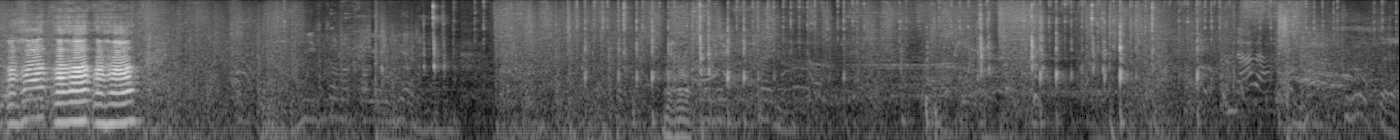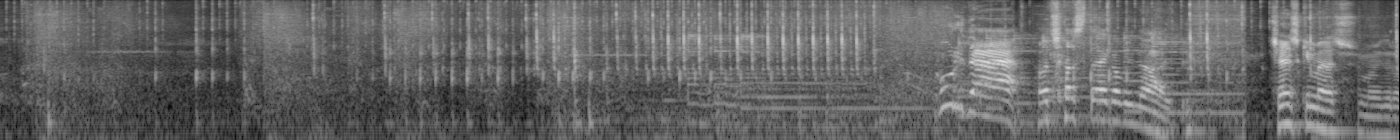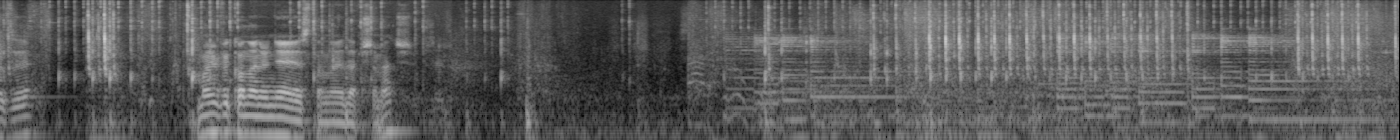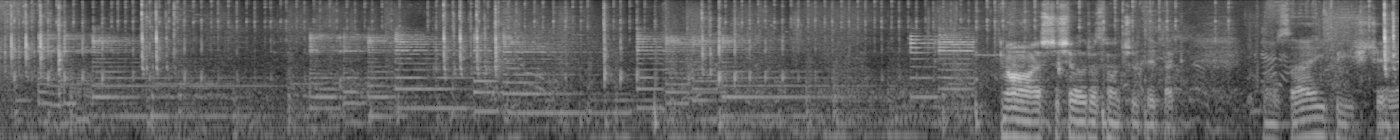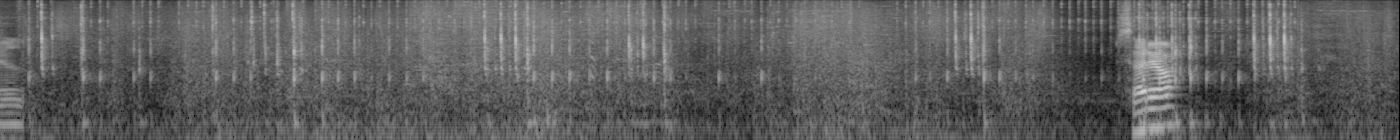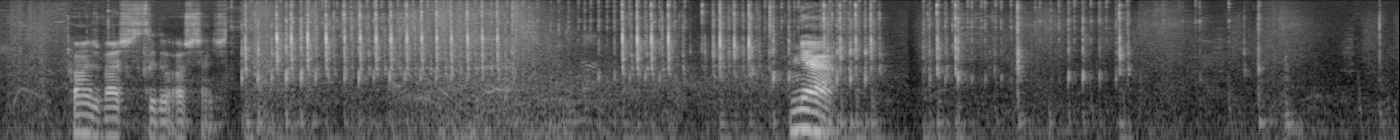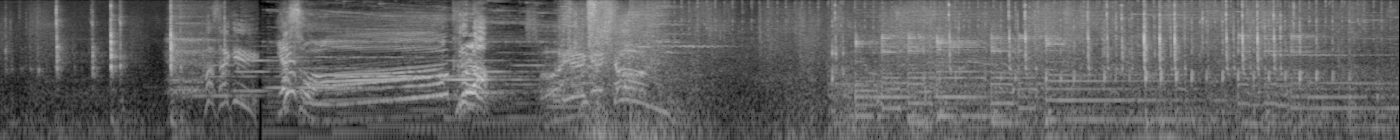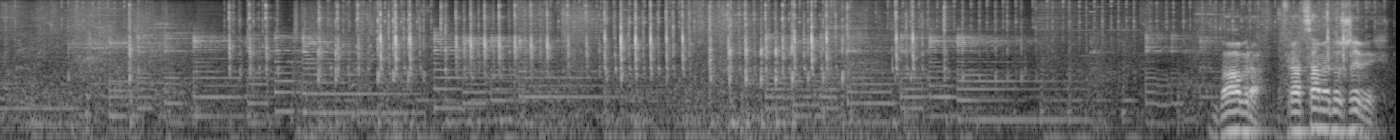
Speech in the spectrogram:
Aha, aha, aha. Kurde! Chociaż tego mi daj. Ciężki mecz, moi drodzy. W moim wykonaniu nie jest to najlepszy mecz. O, jeszcze się rozłączył typek. No, z Zajebiście. Serio? Kończ wasz wstydu oszczędź. Nie. Dobra, wracamy do żywych.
